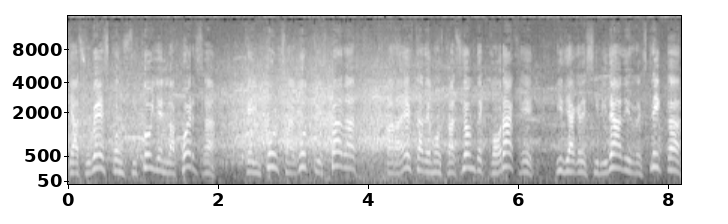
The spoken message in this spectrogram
que a su vez constituyen la fuerza que impulsa a Guti Espadas para esta demostración de coraje y de agresividad irrestricta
